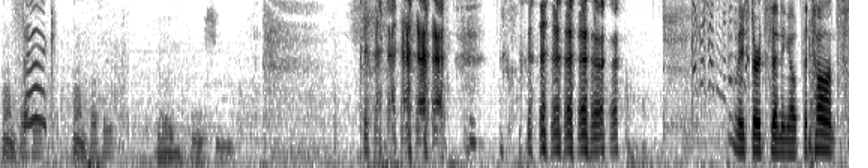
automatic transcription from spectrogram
Come on, pussy. Fuck! Come on, pussy. they start sending out the taunts.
